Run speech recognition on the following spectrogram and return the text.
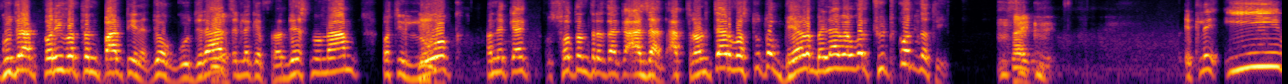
ગુજરાત પરિવર્તન પાર્ટીને જો ગુજરાત એટલે કે પ્રદેશનું નામ પછી લોક અને ક્યાંક સ્વતંત્રતા કે આઝાદ. આ ત્રણ ચાર વસ્તુ તો ભેળ બનાવ્યા વગર છૂટકો જ નથી. એટલે ઈ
